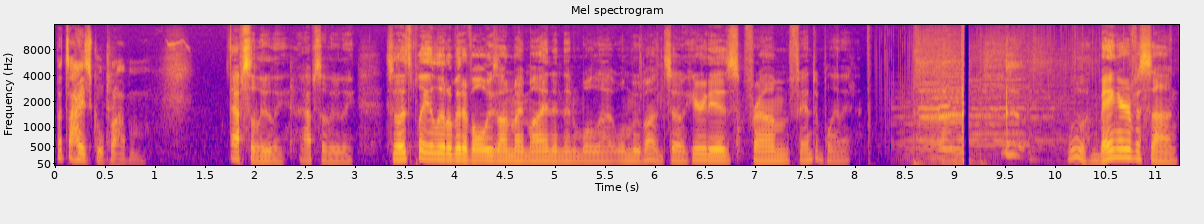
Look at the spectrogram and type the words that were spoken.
that's a high school problem. Absolutely, absolutely. So let's play a little bit of "Always on My Mind" and then we'll uh, we'll move on. So here it is from Phantom Planet. Ooh, banger of a song.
